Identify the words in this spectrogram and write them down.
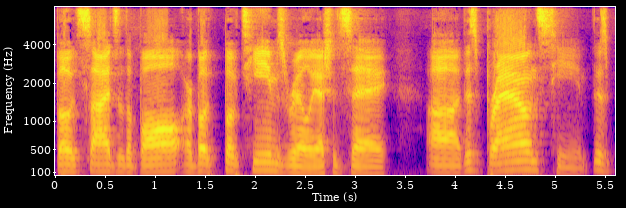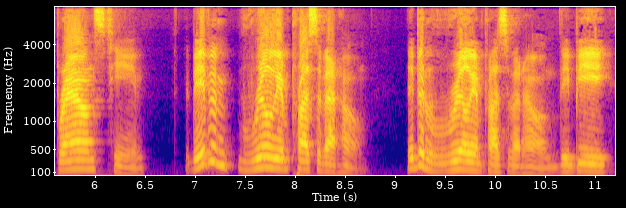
Both sides of the ball, or both both teams, really, I should say. Uh, this Browns team, this Browns team, they've been really impressive at home. They've been really impressive at home. They beat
